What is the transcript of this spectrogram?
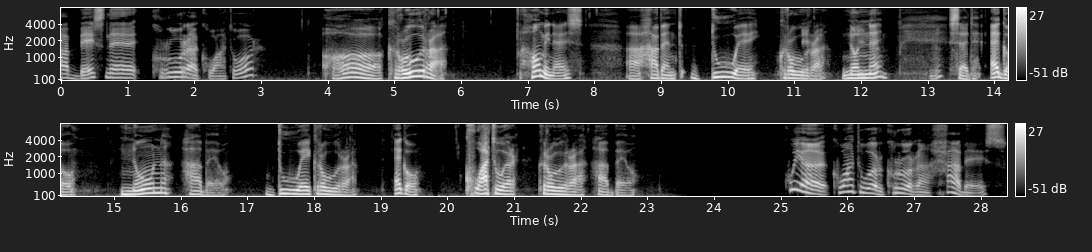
habesne crura quator? Oh, crura. Homines uh, habent due crura, nonne, mm? sed ego non habeo due crura. Ego quatuor crura habeo. Quia quatuor crura habes,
